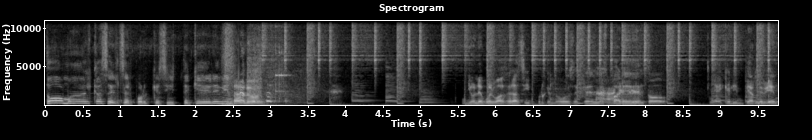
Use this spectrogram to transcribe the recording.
Toma Alka-Seltzer porque si te quiere bien. Salud. Yo le vuelvo a hacer así porque luego se queda en las Ah, paredes. todo. Y hay que limpiarle bien.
